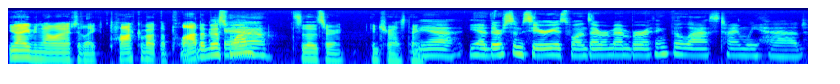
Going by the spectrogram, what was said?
you're not even allowed to like talk about the plot of this Yeah. one. So those are interesting. Yeah, yeah, there's some serious ones. I remember, I think the last time we had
